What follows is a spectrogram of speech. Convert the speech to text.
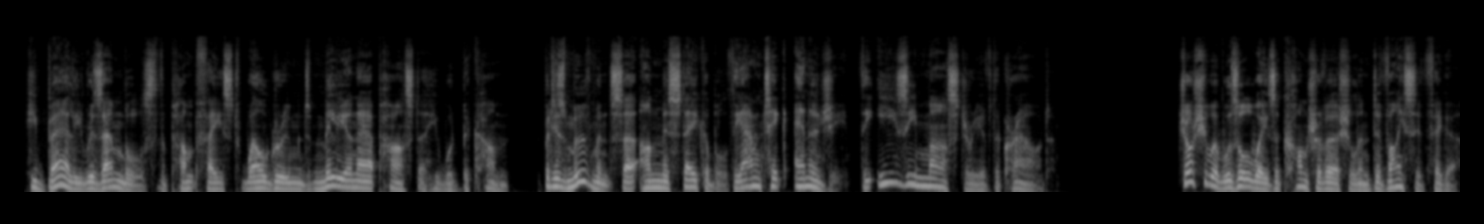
He barely resembles the plump faced, well groomed millionaire pastor he would become. But his movements are unmistakable the antic energy, the easy mastery of the crowd. Joshua was always a controversial and divisive figure.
